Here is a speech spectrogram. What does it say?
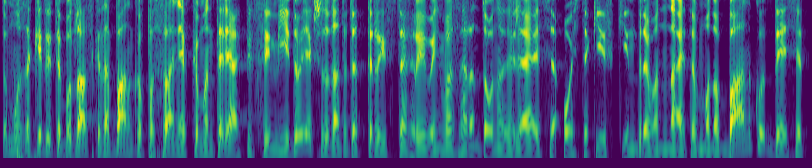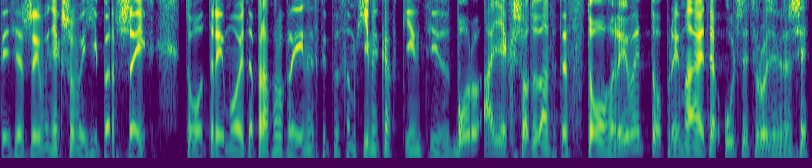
Тому закидуйте, будь ласка, на банку посилання в коментарях під цим відео. Якщо донатите 300 гривень, у вас гарантовано з'являється ось такий скін Dragon Knight в монобанку. 10 тисяч гривень, якщо ви гіпершейх, то отримуєте прапор України з підписом хіміка в кінці збору. А якщо донатите 100 гривень, то приймаєте участь в розіграші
